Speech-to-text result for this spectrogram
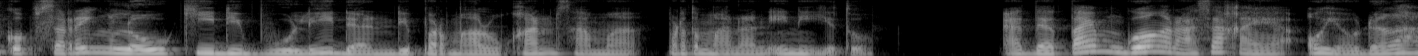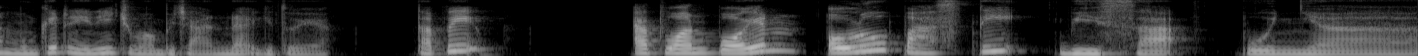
cukup sering low key dibully dan dipermalukan sama pertemanan ini gitu. At that time gue ngerasa kayak oh ya udahlah mungkin ini cuma bercanda gitu ya. Tapi at one point lo pasti bisa punya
